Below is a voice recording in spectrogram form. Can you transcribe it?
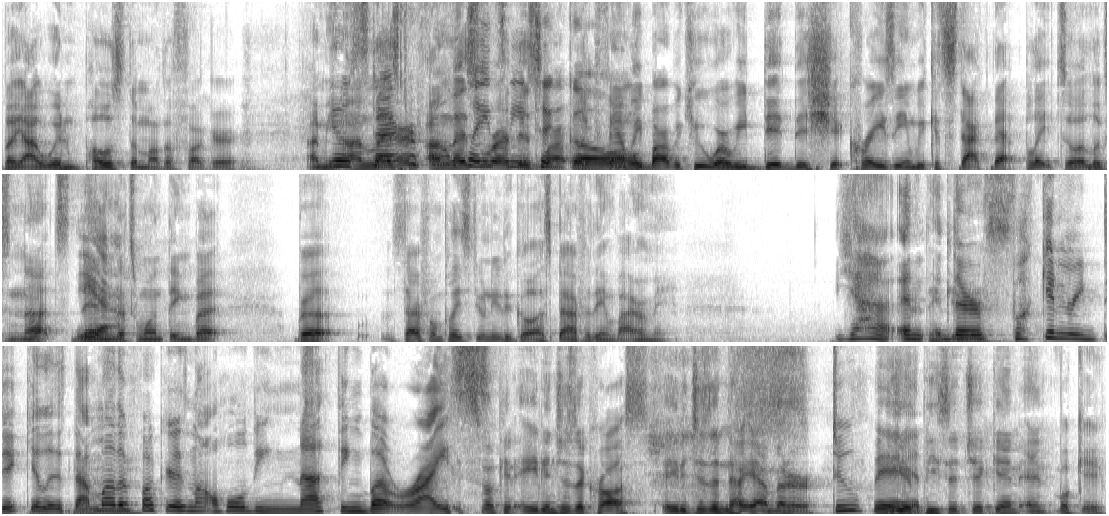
but I wouldn't post the motherfucker. I mean, Yo, unless unless we're at this bar, like family barbecue where we did this shit crazy and we could stack that plate so it looks nuts, then Yeah. that's one thing. But, bro, styrofoam plates do need to go. It's bad for the environment. Yeah, and they're. Mm-hmm. fucking ridiculous. That motherfucker is not holding nothing but rice. It's fucking eight inches across, eight inches in diameter. Stupid. You get a piece of chicken and okay,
